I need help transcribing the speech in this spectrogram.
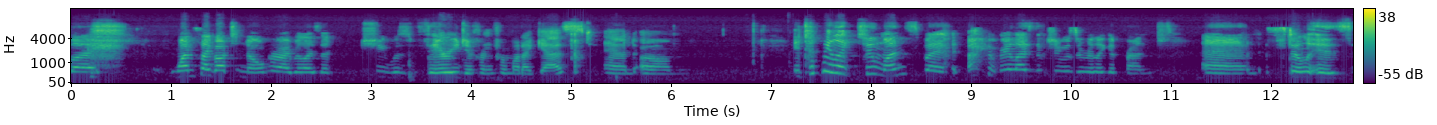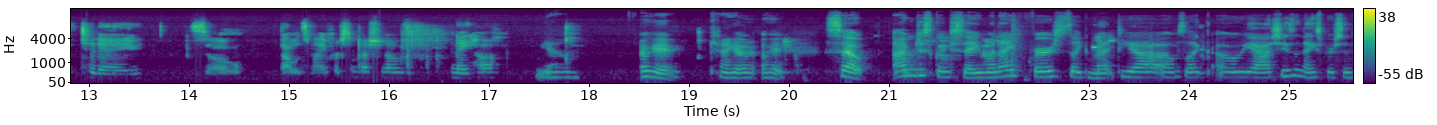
But once I got to know her, I realized that she was very different from what I guessed, and um, it took me like two months, but I realized that she was a really good friend, and still is today. So that was my first impression of Neha. Yeah. Okay. Can I go? Okay. So I'm just going to say when I first like met Dia, I was like, oh yeah, she's a nice person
